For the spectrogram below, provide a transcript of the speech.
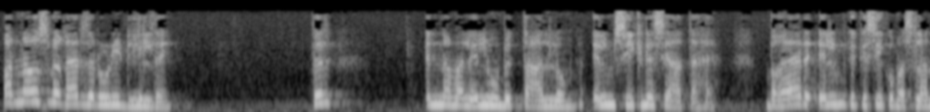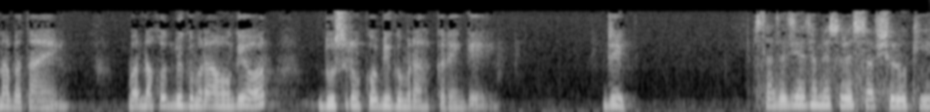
اور نہ اس میں غیر ضروری ڈھیل دیں۔ پھر ان علم بالتعلم، علم سیکھنے سے آتا ہے۔ بغیر علم کے کسی کو مسئلہ نہ بتائیں، ورنہ خود بھی گمراہ ہوں گے اور دوسروں کو بھی گمراہ کریں گے۔ جی۔ سازا جی آج ہم نے سورج صف شروع کی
